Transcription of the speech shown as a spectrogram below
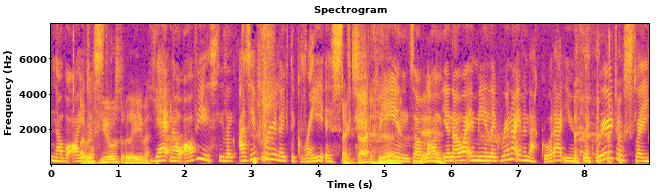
No, but I, I, just refuse to believe it. yeah, no, obviously, like as if we're like the greatest Exactly. beings of, Yeah. on, you know what I mean? Like we're not even that good at you. Like we're just like.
